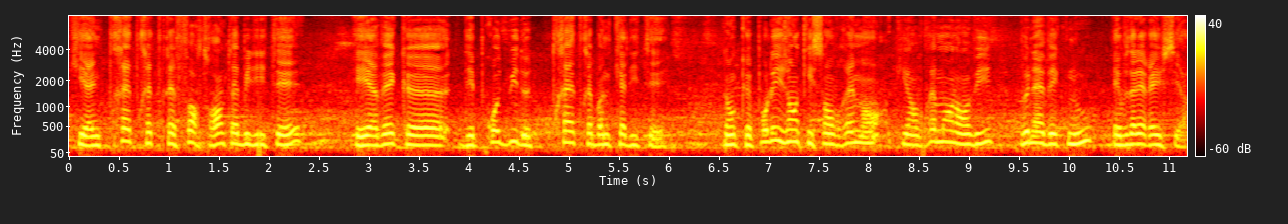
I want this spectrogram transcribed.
qui a une très très très forte rentabilité et avec euh, des produits de très très bonne qualité. Donc pour les gens qui, sont vraiment, qui ont vraiment l'envie, venez avec nous et vous allez réussir.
